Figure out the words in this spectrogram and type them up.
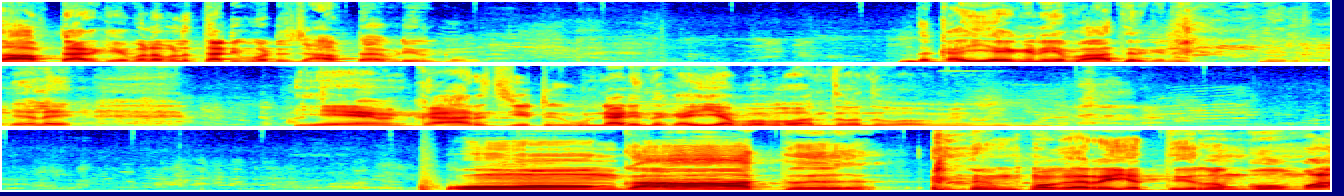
சாப்பிட்டா இருக்கு. இவ்வளோ வெளுத்தாட்டி போட்டு சாப்பிட்டா எப்படி இருக்கும்? இந்த கையை எங்கனையே பார்த்துருக்கேன். ஏலே என் கார் சீட்டுக்கு முன்னாடி இந்த கை அப்பப்போ வந்து வந்து போகுமே. பூங்காத்து முகரைய திரும்புமா?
